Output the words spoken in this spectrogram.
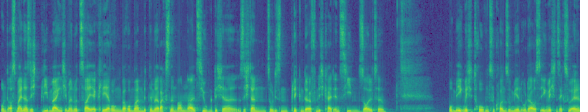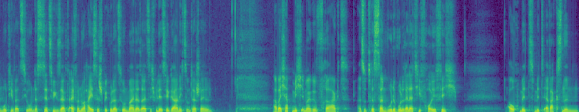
Und aus meiner Sicht blieben eigentlich immer nur zwei Erklärungen, warum man mit einem erwachsenen Mann als Jugendlicher sich dann so diesen Blicken der Öffentlichkeit entziehen sollte, um irgendwelche Drogen zu konsumieren oder aus irgendwelchen sexuellen Motivationen. Das ist jetzt, wie gesagt, einfach nur heiße Spekulation meinerseits. Ich will jetzt hier gar nichts unterstellen. Aber ich habe mich immer gefragt, also Tristan wurde wohl relativ häufig auch mit, mit erwachsenen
